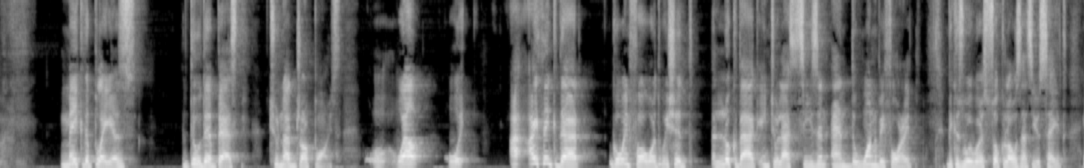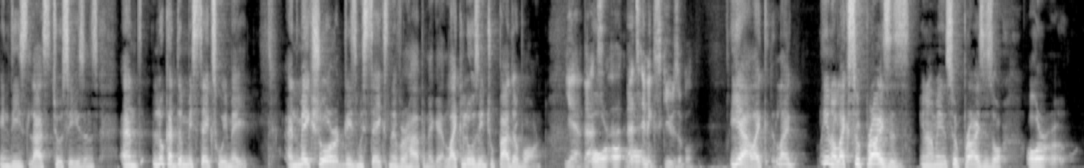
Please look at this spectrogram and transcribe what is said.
make the players do their best to not drop points. Well, we, I, I think that going forward, we should look back into last season and the one before it, because we were so close, as you said, in these last two seasons, and look at the mistakes we made and make sure these mistakes never happen again, like losing to Paderborn. Yeah, that's Or- or- that's or- inexcusable. yeah like like you know like surprises you know what i mean surprises or or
